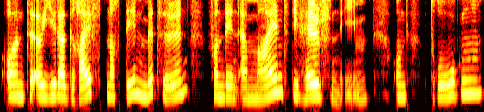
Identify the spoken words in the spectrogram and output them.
und äh, jeder greift nach den Mitteln, von denen er meint, die helfen ihm. Und Drogen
